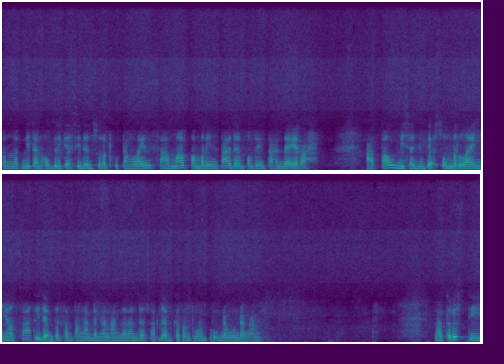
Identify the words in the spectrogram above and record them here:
penerbitan obligasi dan surat hutang lain sama pemerintah dan pemerintahan daerah. Atau bisa juga sumber lain yang sah tidak bertentangan dengan anggaran dasar dan ketentuan perundang-undangan. Nah, terus di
